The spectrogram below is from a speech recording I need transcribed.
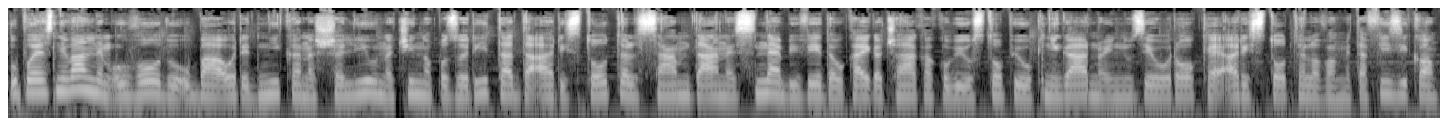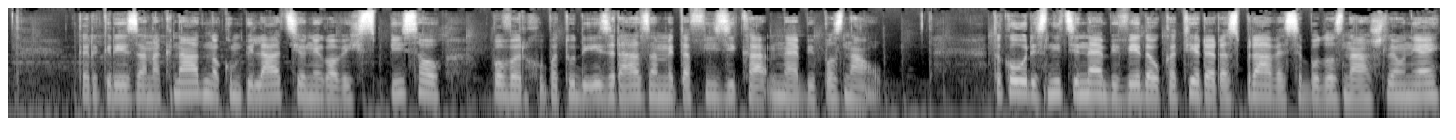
V pojasnjevalnem uvodu oba urednika na šaljiv način opozorita, da Aristotel sam danes ne bi vedel, kaj ga čaka, ko bi vstopil v knjigarno in vzel v roke Aristotelovo metafiziko, ker gre za naknadno kompilacijo njegovih spisov, povrhu pa tudi izraza metafizika ne bi poznal. Tako v resnici ne bi vedel, katere razprave se bodo znašle v njej,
